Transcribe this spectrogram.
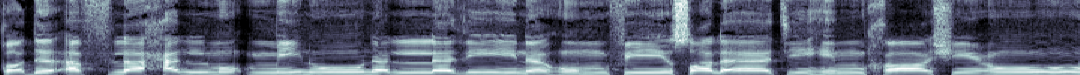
قد افلح المؤمنون الذين هم في صلاتهم خاشعون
